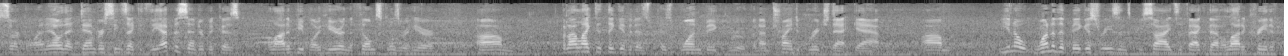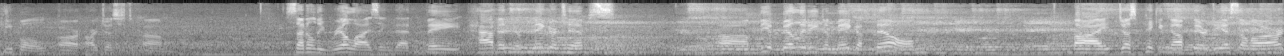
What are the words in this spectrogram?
circle. I know that Denver seems like it's the epicenter because a lot of people are here and the film schools are here. Um, but I like to think of it as, as one big group, and I'm trying to bridge that gap. Um, you know, one of the biggest reasons, besides the fact that a lot of creative people are, are just um, suddenly realizing that they have at their fingertips um, the ability to make a film by just picking up their DSLR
